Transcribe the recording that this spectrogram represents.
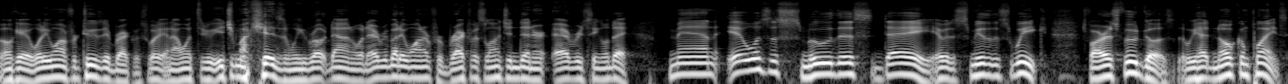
Okay, what do you want for Tuesday breakfast? What, and I went through each of my kids and we wrote down what everybody wanted for breakfast, lunch, and dinner every single day. Man, it was the smoothest day. It was the smoothest week as far as food goes. We had no complaints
